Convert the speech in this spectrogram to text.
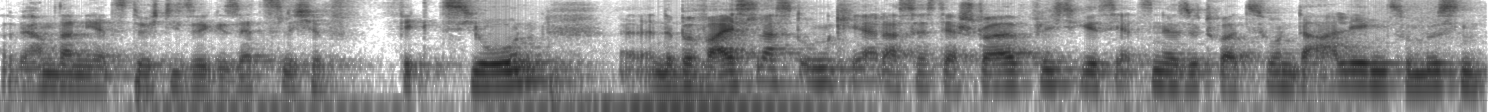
Also wir haben dann jetzt durch diese gesetzliche Fiktion äh, eine Beweislastumkehr. Das heißt, der Steuerpflichtige ist jetzt in der Situation darlegen zu müssen,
